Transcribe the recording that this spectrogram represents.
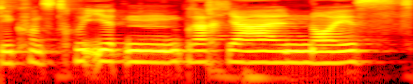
dekonstruierten, brachialen, Noise,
